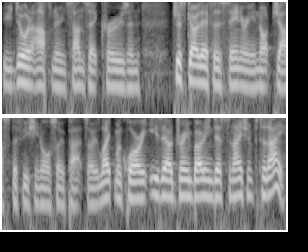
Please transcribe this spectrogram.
you can do an afternoon sunset cruise and just go there for the scenery and not just the fishing, also, Pat. So Lake Macquarie is our dream boating destination for today.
